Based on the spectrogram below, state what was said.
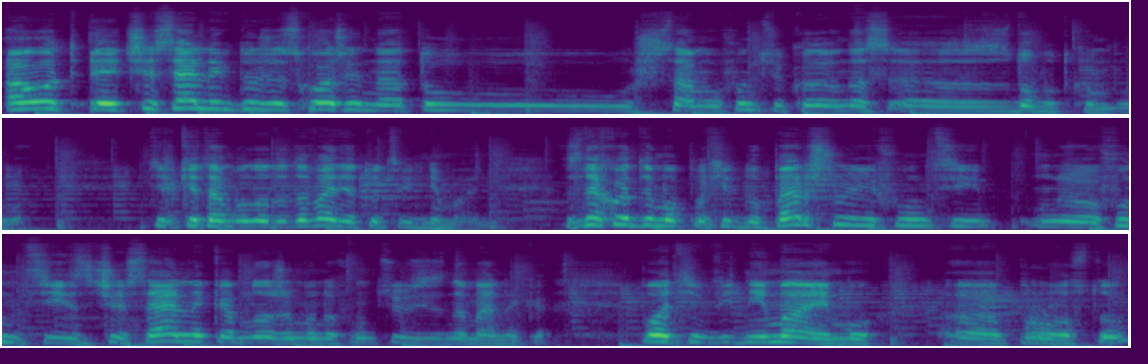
А от е, чисельник дуже схожий на ту ж саму функцію, коли у нас е, з добутком було. Тільки там було додавання, тут віднімання. Знаходимо похідну першої функції, е, функції з чисельника, множимо на функцію зі знаменника. Потім віднімаємо е, просто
